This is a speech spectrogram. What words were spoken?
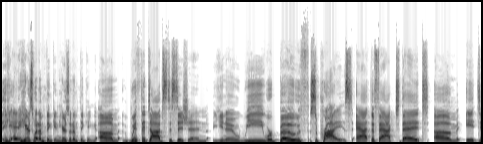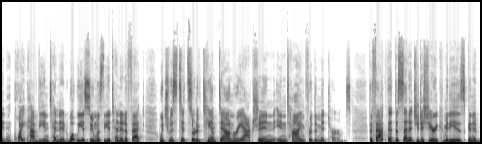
Here's what I'm thinking. Here's what I'm thinking. Um, With the Dobbs decision, you know, we were both surprised at the fact that um, it didn't quite have the intended, what we assume was the intended effect, which was to sort of tamp down reaction in time for the midterms. The fact that the Senate Judiciary Committee is going to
